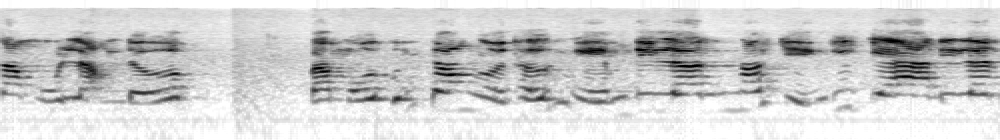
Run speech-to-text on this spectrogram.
sao muội làm được? Và muội cũng cho người thử nghiệm đi lên, nói chuyện với cha, đi lên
